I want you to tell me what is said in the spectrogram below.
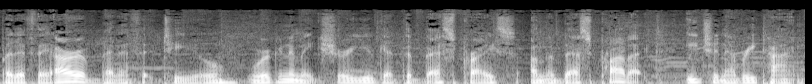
But if they are of benefit to you, we're going to make sure you get the best price on the best product each and every time.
